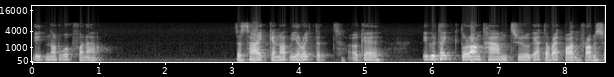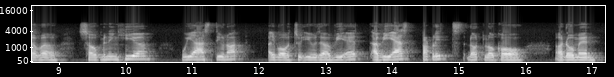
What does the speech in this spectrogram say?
It not work for now. The site cannot be reached okay. It will take too long time to get the response from the server. So meaning here we are still not able to use the vs uh, vs publish.local uh, domain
